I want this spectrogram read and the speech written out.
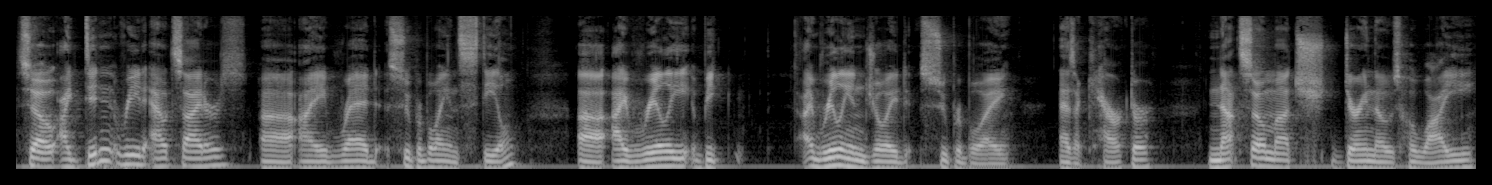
so I didn't read Outsiders. Uh, I read Superboy and Steel. Uh, I really be, I really enjoyed Superboy as a character. Not so much during those Hawaii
